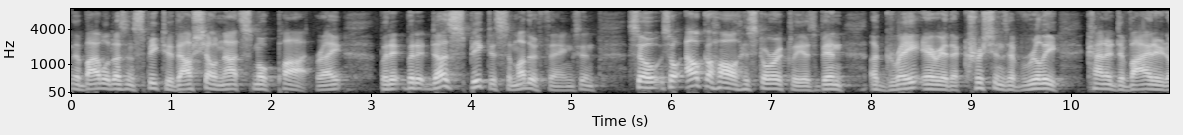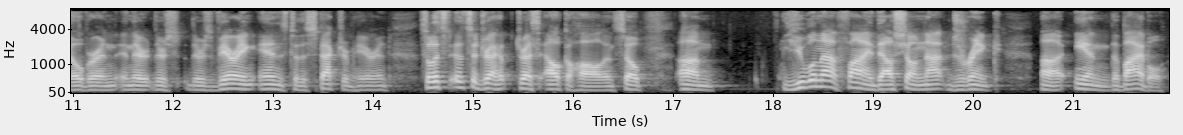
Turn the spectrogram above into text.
the Bible doesn't speak to. Thou shalt not smoke pot, right? But it, but it does speak to some other things. And so, so alcohol historically has been a gray area that Christians have really kind of divided over, and, and there, there's, there's varying ends to the spectrum here. And so let's, let's address, alcohol. And so um, you will not find thou shalt not drink uh, in the Bible.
